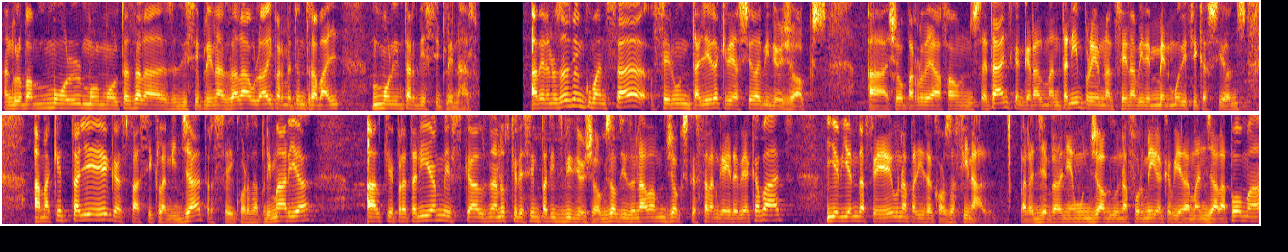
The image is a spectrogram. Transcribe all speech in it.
engloba molt, molt, moltes de les disciplines de l'aula i permet un treball molt interdisciplinar. A veure, nosaltres vam començar fent un taller de creació de videojocs. Uh, això parlo de fa uns 7 anys, que encara el mantenim, però hi hem anat fent, evidentment, modificacions. Amb aquest taller, que es fa cicle mitjà, tercer i quart de primària, el que preteníem és que els nanos creessin petits videojocs, els hi donàvem jocs que estaven gairebé acabats i havien de fer una petita cosa final. Per exemple, teníem un joc d'una formiga que havia de menjar la poma,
